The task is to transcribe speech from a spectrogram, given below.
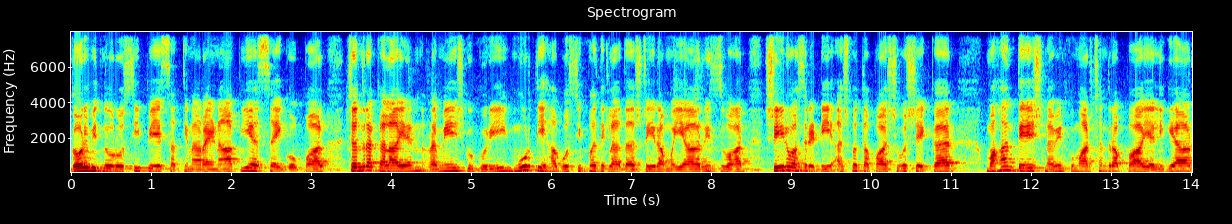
ಗೌರಿಬಿದ್ನೂರು ಸಿಪಿಎಸ್ ಸತ್ಯನಾರಾಯಣ, ಪಿಎಸ್ಐ ಗೋಪಾಲ್ ಚಂದ್ರಕಲಾಯನ್ ರಮೇಶ್ ಗುಗ್ಗುರಿ, ಮೂರ್ತಿ ಹಾಗೂ ಸಿಬ್ಬಂದಿಗಳಾದ ಶ್ರೀರಾಮಯ್ಯ, ರಿಜ್ವಾನ್, ಶ್ರೀನಿವಾಸ ರೆಡ್ಡಿ ಅಶ್ವಥಪ್ಪ ಶಿವಶೇಖರ್ ಮಹಾಂತೇಶ್, ನವೀನ್ ಕುಮಾರ್, ಚಂದ್ರಪ್ಪ ಎಲಿಗ್ಯಾರ್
